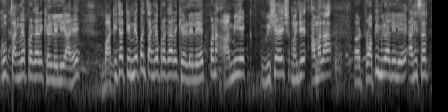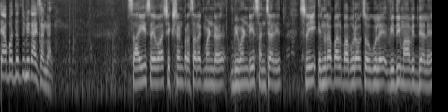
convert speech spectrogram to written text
खूप चांगल्या प्रकारे खेळलेली आहे. बाकीच्या टीमने पण चांगल्या प्रकारे खेळलेले आहेत. पण आम्ही एक विशेष म्हणजे आम्हाला ट्रॉफी मिळालेली आहे. आणि सर त्याबद्दल तुम्ही काय सांगाल? साई सेवा शिक्षण प्रसारक मंडळ भिवंडी संचालित श्री इंद्रपाल बाबूराव चौगुले विधी महाविद्यालय.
